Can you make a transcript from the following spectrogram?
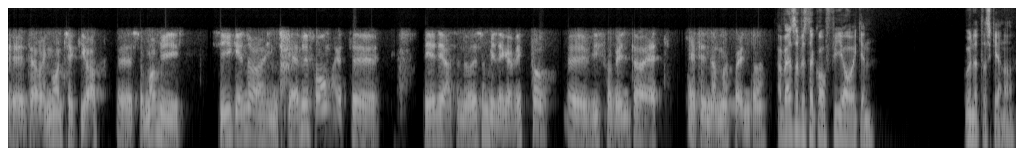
øh, der er jo ingen grund til at give op. Øh, så må vi sige igen og i en skærpet form, at øh, det er det altså noget, som vi lægger vægt på. Øh, vi forventer, at, at det er noget, man får ændret. Og hvad så, hvis der går fire år igen, uden at der sker noget?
